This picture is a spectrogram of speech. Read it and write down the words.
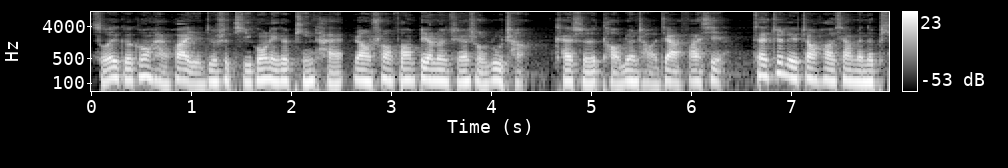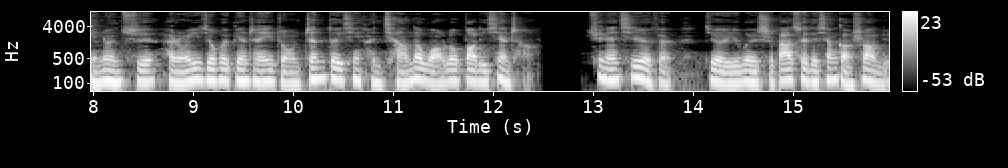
所谓隔空喊话，也就是提供了一个平台，让双方辩论选手入场，开始讨论、吵架、发泄。在这类账号下面的评论区，很容易就会变成一种针对性很强的网络暴力现场。去年七月份，就有一位十八岁的香港少女。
